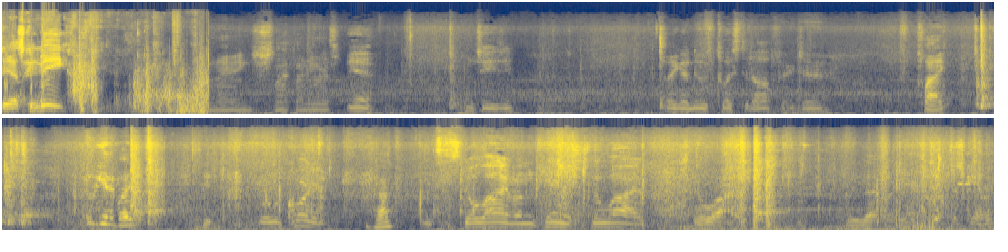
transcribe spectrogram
Healthy as can be. There you can just snap anywhere. Yeah. it's easy. All you gotta do is twist it off right there. Flag. Go get it, buddy. Still recording. Huh? It's still live on the camera. It's still live. Still alive. Do that. Yeah, take this camera.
